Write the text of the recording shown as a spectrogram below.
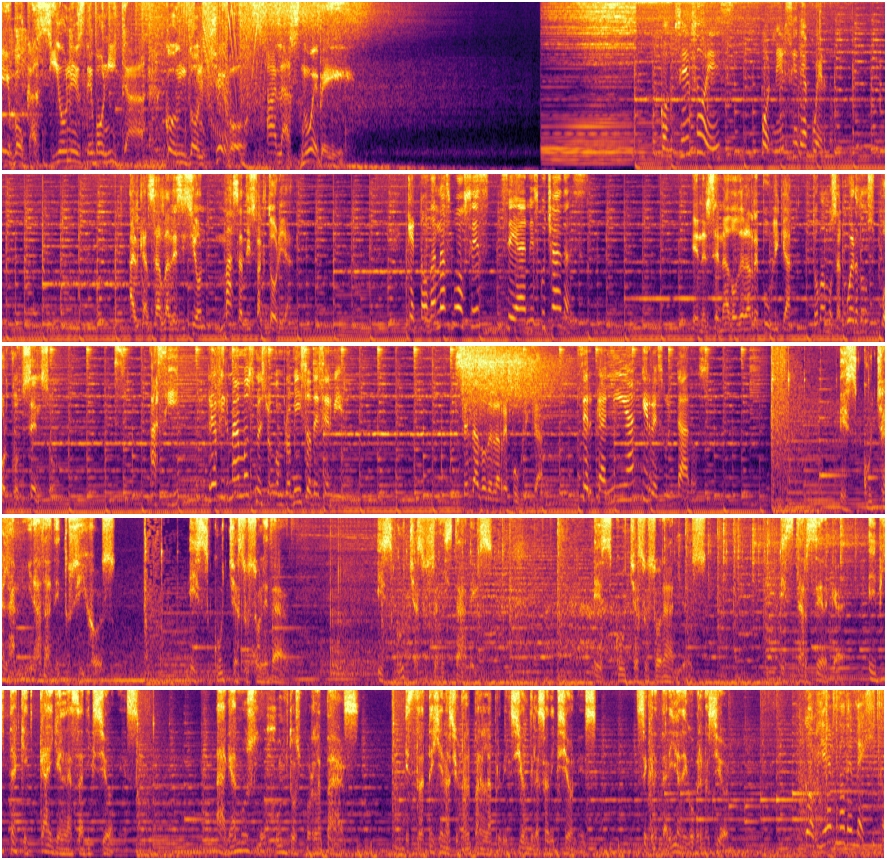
Evocaciones de Bonita con Don Chevo a las 9. Consenso es ponerse de acuerdo. Alcanzar la decisión más satisfactoria. Que todas las voces sean escuchadas. En el Senado de la República tomamos acuerdos por consenso. Así, reafirmamos nuestro compromiso de servir. Senado de la República. Cercanía y resultados. Escucha la mirada de tus hijos. Escucha su soledad. Escucha sus amistades. Escucha sus horarios. Estar cerca evita que caigan las adicciones. Hagámoslo juntos por la paz. Estrategia Nacional para la Prevención de las Adicciones. Secretaría de Gobernación. Gobierno de México.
